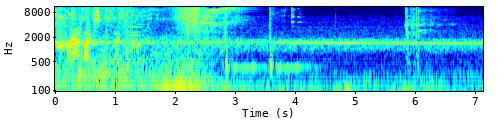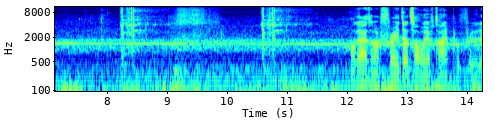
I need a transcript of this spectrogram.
Crap, I can back down. Well guys, I'm afraid that's all we have time for for today.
